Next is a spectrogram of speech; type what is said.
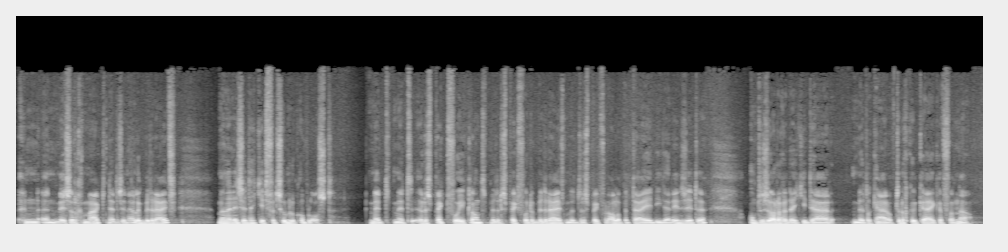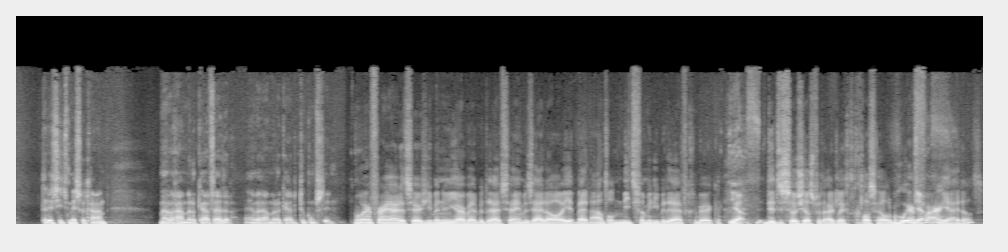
een, een misser gemaakt, net als in elk bedrijf. Maar dan is het dat je het fatsoenlijk oplost. Met, met respect voor je klant, met respect voor het bedrijf, met respect voor alle partijen die daarin zitten. Om te zorgen dat je daar met elkaar op terug kunt kijken van nou, er is iets misgegaan, maar we gaan met elkaar verder. En we gaan met elkaar de toekomst in. Hoe ervaar jij dat, Serge? Je bent nu een jaar bij het bedrijf zijn. We zeiden al, je hebt bij een aantal niet-familiebedrijven gewerkt. Ja. Dit is zoals Jasper het uitlegt, glashelder. Maar hoe ervaar jij dat?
